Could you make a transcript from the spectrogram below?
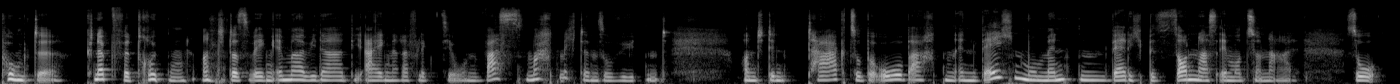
Punkte, Knöpfe drücken und deswegen immer wieder die eigene Reflexion. Was macht mich denn so wütend? Und den Tag zu beobachten, in welchen Momenten werde ich besonders emotional, so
